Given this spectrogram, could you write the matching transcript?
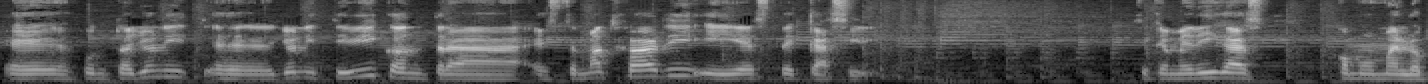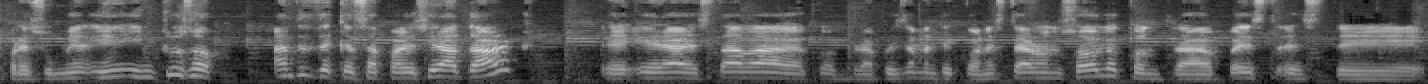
eh, junto a Johnny, eh, Johnny TV contra este Matt Hardy y este Cassidy. Así que me digas como me lo presumía, incluso antes de que desapareciera Dark, eh, era, estaba contra, precisamente con este Aaron Solo, contra este,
